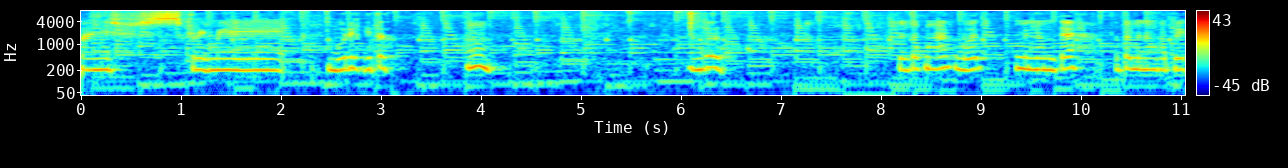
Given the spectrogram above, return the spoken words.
manis creamy gurih gitu. Hmm. Mantul cocok banget buat minum teh atau minum kopi.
